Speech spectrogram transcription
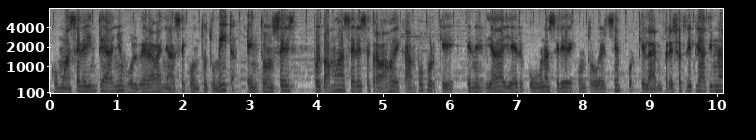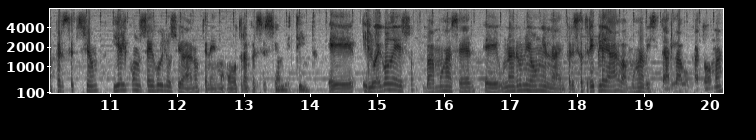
como hace 20 años, volver a bañarse con totumita. Entonces, pues vamos a hacer ese trabajo de campo porque en el día de ayer hubo una serie de controversias porque la empresa AAA tiene una percepción y el Consejo y los ciudadanos tenemos otra percepción distinta. Eh, y luego de eso vamos a hacer eh, una reunión en la empresa AAA, vamos a visitar la Bocatoma,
